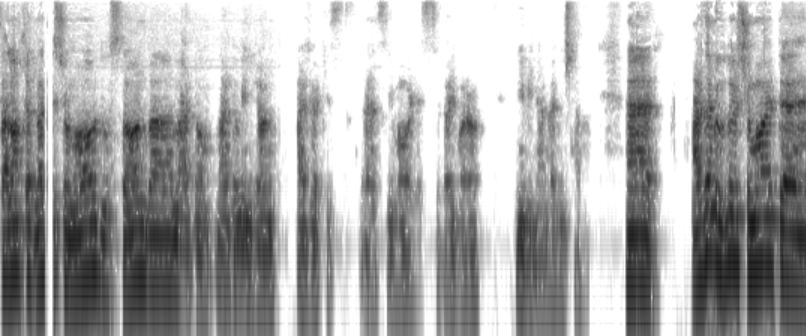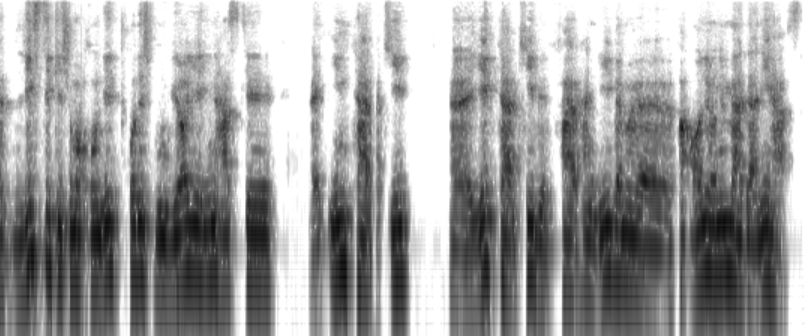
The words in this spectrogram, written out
سلام خدمت شما دوستان و مردم. مردم ایران هر جا که سیما صدای ما رو می‌بینن و میشنن ارزم به حضور شما لیستی که شما خوندید خودش گویای این هست که این ترکیب یک ترکیب فرهنگی و فعالان مدنی هست.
